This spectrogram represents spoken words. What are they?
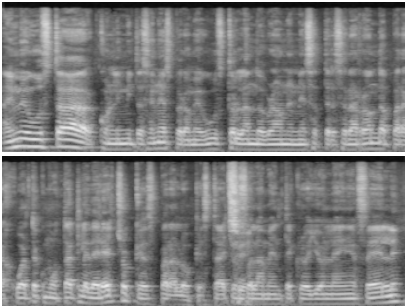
A mí me gusta, con limitaciones, pero me gusta Orlando Brown en esa tercera ronda para jugarte como tackle derecho, que es para lo que está hecho solamente, creo yo, en la NFL.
